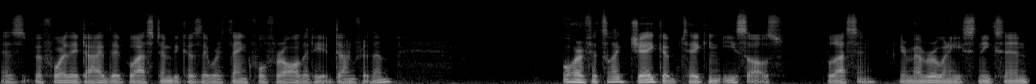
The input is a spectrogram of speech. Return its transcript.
as before they died, they blessed him because they were thankful for all that he had done for them. Or if it's like Jacob taking Esau's blessing. You remember when he sneaks in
